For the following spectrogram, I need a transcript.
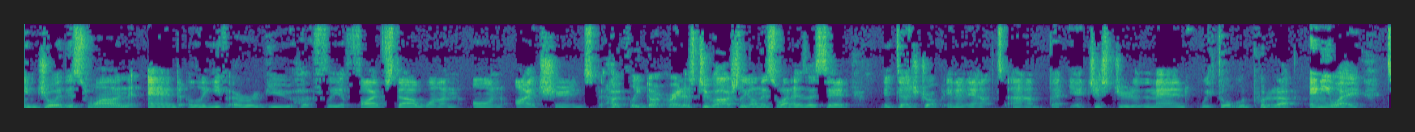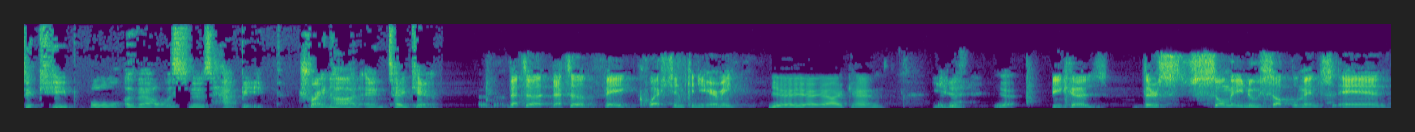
enjoy this one and leave a review, hopefully a five star one on iTunes. But hopefully, don't rate us too harshly on this one. As I said, it does drop in and out. Um, but yeah, just due to the demand, we thought we'd put it up anyway to keep all of our listeners happy. Train hard and take care. That's a that's a vague question. Can you hear me? Yeah, yeah, yeah. I can. Yeah. Just, yeah. Because there's so many new supplements and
